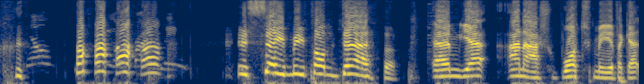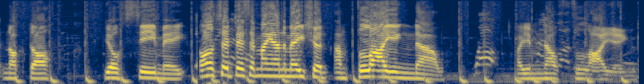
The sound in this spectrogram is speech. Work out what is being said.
It saved me from death! Um, yeah, and Ash, watch me if I get knocked off. You'll see me. Also, this is my animation. I'm flying now. Well, I am now flying.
